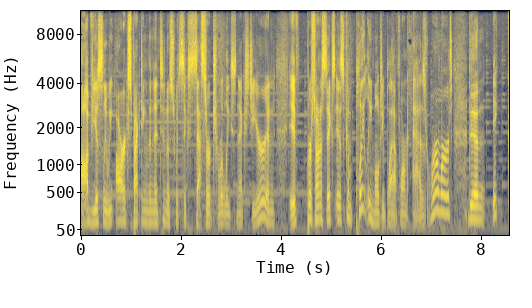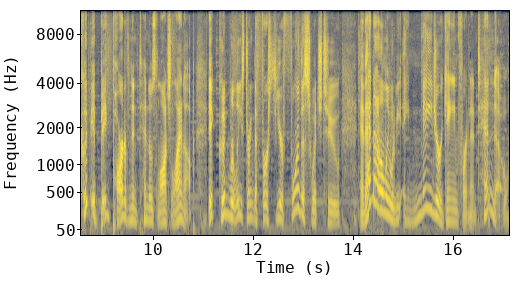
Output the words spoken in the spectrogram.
Obviously, we are expecting the Nintendo Switch successor to release next year, and if Persona 6 is completely multi platform as rumored, then it could be a big part of Nintendo's launch lineup. It could release during the first year for the Switch 2, and that not only would be a major game for Nintendo,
